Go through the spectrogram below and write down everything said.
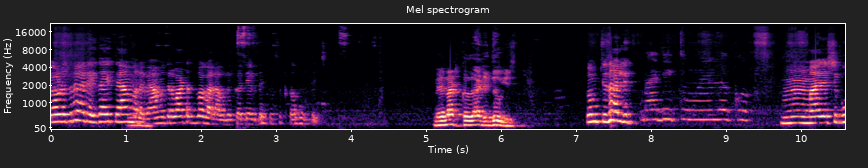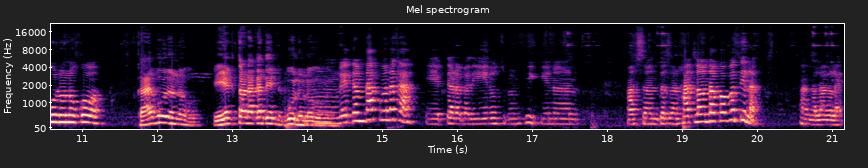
तेवढंच राहिलंय जायचं आम्हाला बी. आम्ही तर वाटच बघायला लागलोय कधी एकदा इथून सुटका होईल त्याची. लय नाटकं झाली दोघी. तुमची झाली? हम्म माझ्याशी बोलू नको. काय बोलू नको? एक तडाखा दे बोलू नको म्हणून. हम्म, एकदम दाखव नका एक तडा कधी येईन उचलून फेकीन असं आणि तसं. हात लावून दाखव बघ तिला. सांगा लागलाय.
